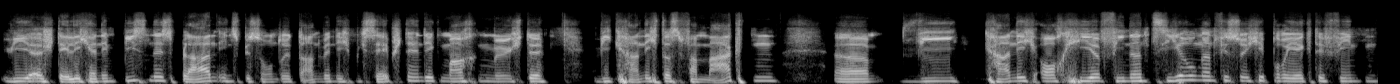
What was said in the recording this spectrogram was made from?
Wie erstelle ich einen Businessplan, insbesondere dann, wenn ich mich selbstständig machen möchte? Wie kann ich das vermarkten? Äh, wie kann ich auch hier Finanzierungen für solche Projekte finden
